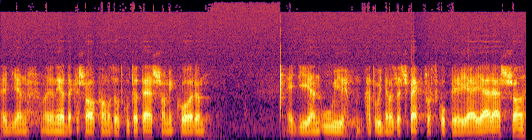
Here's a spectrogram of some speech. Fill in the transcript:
egy ilyen nagyon érdekes alkalmazott kutatás, amikor egy ilyen új, hát úgynevezett spektroszkópiai eljárással,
